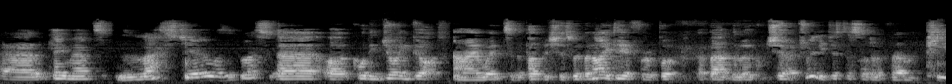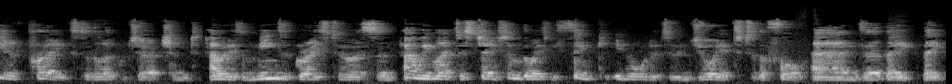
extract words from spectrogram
uh, that came out last year, was it? Last, uh, uh, called Enjoying God. I went to the publishers with an idea for a book about the local church, really just a sort of um, of praise to the local church and how it is a means of grace to us and how we might just change some of the ways we think in order to enjoy it to the full. And uh, they, they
